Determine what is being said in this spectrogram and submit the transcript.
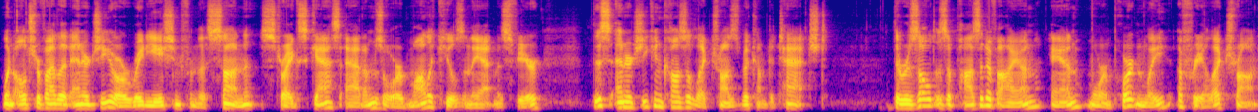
When ultraviolet energy or radiation from the sun strikes gas atoms or molecules in the atmosphere, this energy can cause electrons to become detached. The result is a positive ion and, more importantly, a free electron.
